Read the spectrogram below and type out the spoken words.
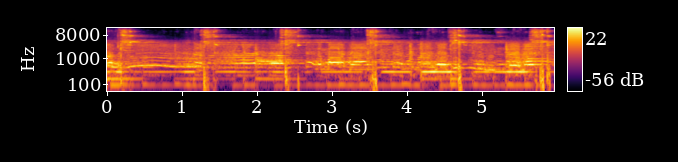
Amen. Gracias.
